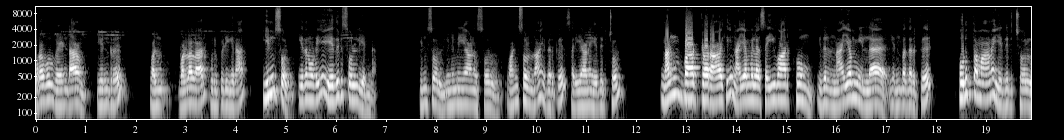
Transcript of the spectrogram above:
உறவு வேண்டாம் என்று வல் வள்ளலார் குறிப்பிடுகிறார். இன்சொல் இதனுடைய எதிர் சொல் என்ன? இன்சொல் இனிமையான சொல். வன்சொல் தான் இதற்கு சரியான எதிர்ச்சொல் நண்பாற்றராகி நயமில செய்வார்க்கும். இதில் நயம் இல்லை என்பதற்கு பொருத்தமான எதிர்ச்சொல்.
